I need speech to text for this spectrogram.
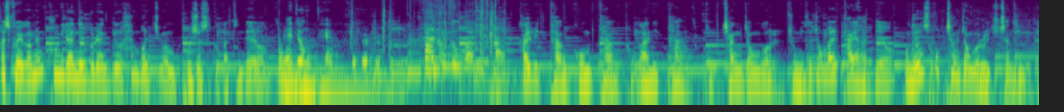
카스코에 가면 쿵이라는 브랜드 한 번쯤은 보셨을 것 같은데요. 애정템 한우 노가니탕 갈비탕, 곰탕, 도가니탕, 곱창 전골 종류도 정말 다양한데요. 오늘은 소곱창 전골을 추천드립니다.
